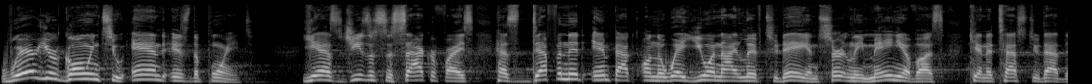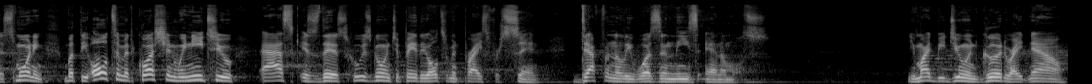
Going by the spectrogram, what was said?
Where you're going to end is the point. Yes, Jesus' sacrifice has definite impact on the way you and I live today, and certainly many of us can attest to that this morning. But the ultimate question we need to ask is this who's going to pay the ultimate price for sin? Definitely was in these animals. You might be doing good right now,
